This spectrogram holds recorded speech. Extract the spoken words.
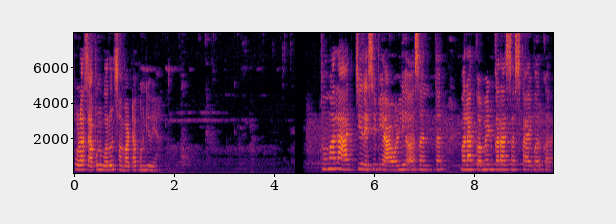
थोडासा आपण वरून सांबार टाकून घेऊया. तुम्हाला आजची रेसिपी आवडली असेल तर मला कमेंट करा सबस्क्रायबर करा.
